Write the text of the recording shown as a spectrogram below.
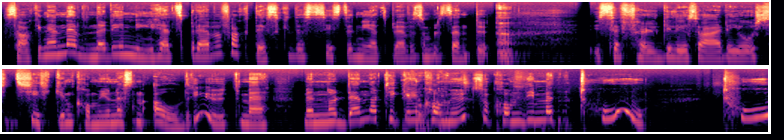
saken. Jeg nevner det i nyhetsbrevet, faktisk. Det siste nyhetsbrevet som ble sendt ut. Ja. Selvfølgelig så er det jo Kirken kommer jo nesten aldri ut med Men når den artikkelen kom ut, så kom de med to To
